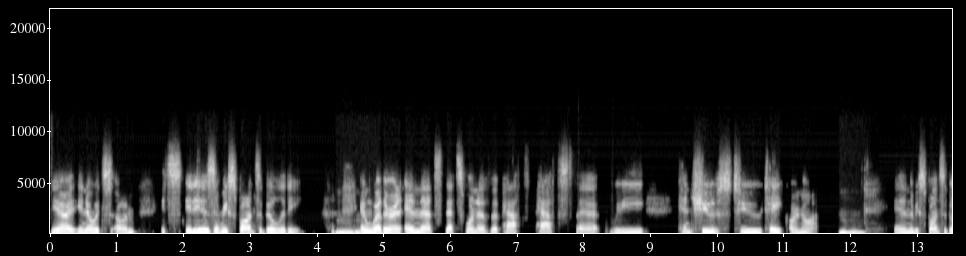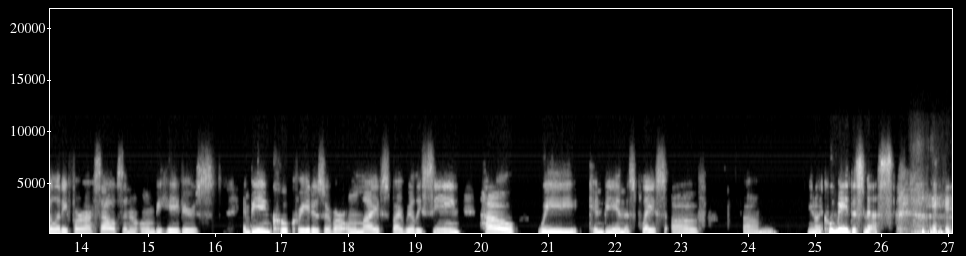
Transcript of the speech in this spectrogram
Yeah, you know, it's um it's it is a responsibility. Mm-hmm. and whether and that's that's one of the paths paths that we can choose to take or not. Mm-hmm and the responsibility for ourselves and our own behaviors and being co-creators of our own lives by really seeing how we can be in this place of um, you know like who made this mess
